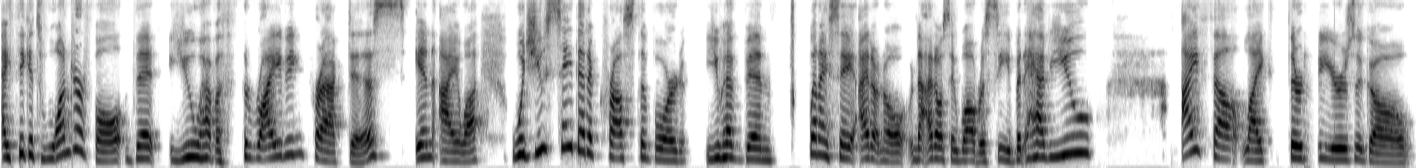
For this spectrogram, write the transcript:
I think it's wonderful that you have a thriving practice in Iowa. Would you say that across the board you have been when I say I don't know, I don't say well received, but have you I felt like 30 years ago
